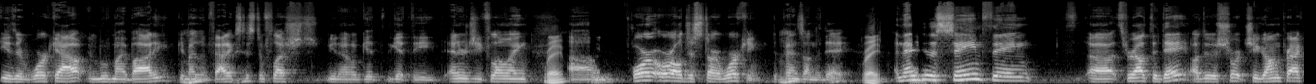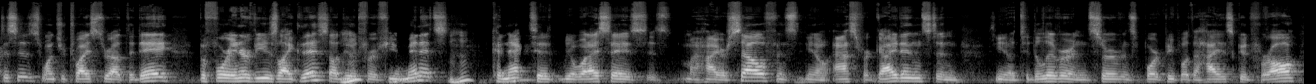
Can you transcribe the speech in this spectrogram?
either work out and move my body, get my lymphatic system flushed, you know, get get the energy flowing, Right. um, or or I'll just start working. Depends on the day. Right. And then I do the same thing uh, throughout the day. I'll do a short qigong practices once or twice throughout the day. before interviews like this. I'll do mm-hmm. it for a few minutes, mm-hmm. connect to you know what I say is, is my higher self, and you know ask for guidance and you know to deliver and serve and support people at the highest good for all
